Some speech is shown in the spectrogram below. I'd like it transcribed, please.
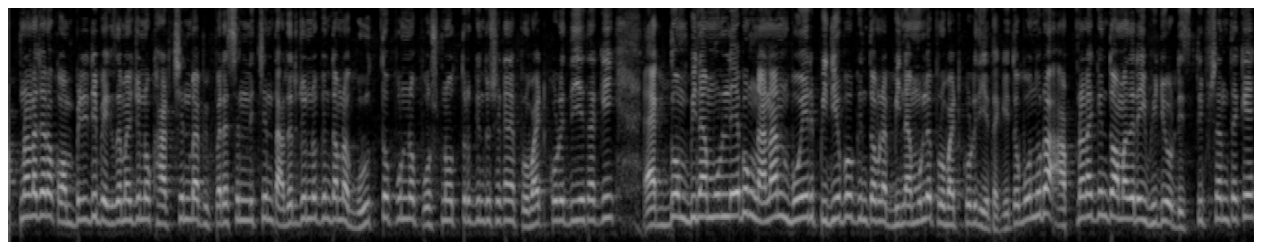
আপনারা যারা কম্পিটিটিভ এক্সামের জন্য খাটছেন বা প্রিপারেশন নিচ্ছেন, তাদের জন্য কিন্তু আমরা গুরুত্বপূর্ণ প্রশ্ন উত্তর কিন্তু সেখানে প্রোভাইড করে দিয়ে থাকি, একদম বিনামূল্যে এবং নানান বইয়ের পিডিএফও কিন্তু আমরা বিনামূল্যে প্রোভাইড করে দিয়ে থাকি। তো বন্ধুরা, আপনারা কিন্তু আমাদের এই ভিডিও ডিসক্রিপশন থেকে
